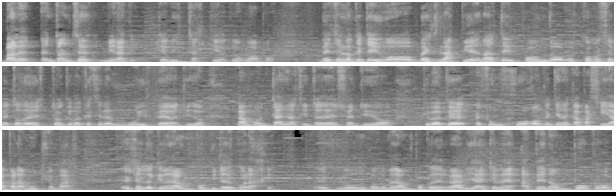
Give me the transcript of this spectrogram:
Vale, entonces, mira qué, vistas, tío, qué guapo. ¿Ves lo que te digo? ¿Ves las piedras del fondo? ¿Ves cómo se ve todo esto? Creo que se ve muy feo, tío. Las montañas y todo eso, tío. Creo que es un juego que tiene capacidad para mucho más. Eso es lo que me da un poquito de coraje. Es lo único que me da un poco de rabia y que me apena un poco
